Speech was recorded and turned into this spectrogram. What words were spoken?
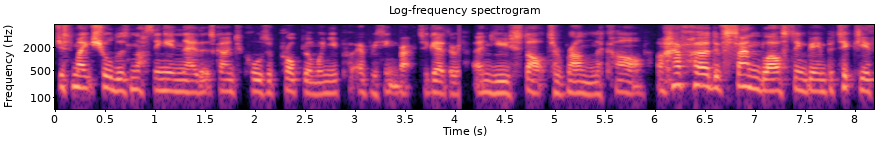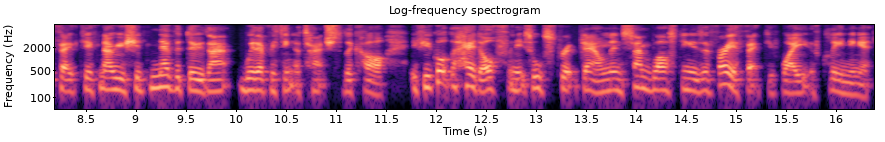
Just make sure there's nothing in there that's going to cause a problem when you put everything back together and you start to run the car. I have heard of sandblasting being particularly effective now, you should never do that with everything attached to the car. If you've got the head off and it's all stripped down, then sandblasting is a very effective way of cleaning it.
